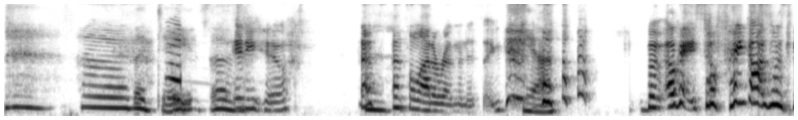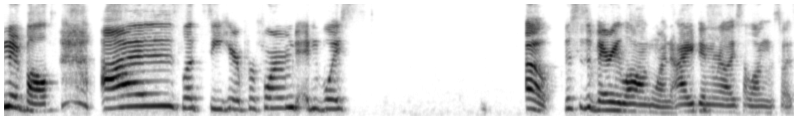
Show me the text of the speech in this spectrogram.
Oh, the days of Anywho, that's mm. that's a lot of reminiscing. yeah. But okay, so Frank Oz wasn't involved. Oz, let's see here, performed and voiced. Oh, this is a very long one. I didn't realize how long this was.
